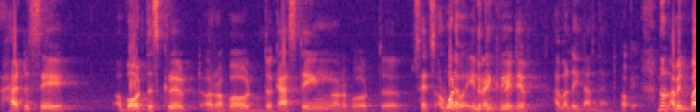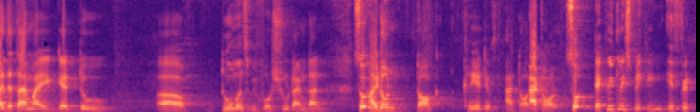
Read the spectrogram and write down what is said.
had to say about the script or about the casting or about the sets or whatever, anything Right, right. creative, I've already done that. okay. No, no. I mean, by the time I get to uh, two months before shoot, I'm done. So I don't talk creative at all. at all. So technically speaking, if it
